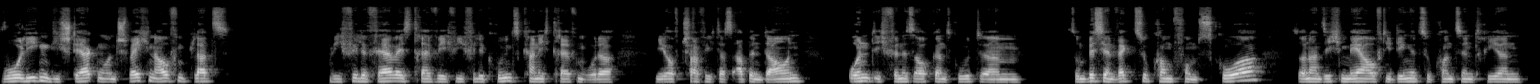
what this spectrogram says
wo liegen die Stärken und Schwächen auf dem Platz, wie viele Fairways treffe ich, wie viele Grüns kann ich treffen oder wie oft schaffe ich das Up and Down. Und ich finde es auch ganz gut, ähm, so ein bisschen wegzukommen vom Score sondern sich mehr auf die Dinge zu konzentrieren,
